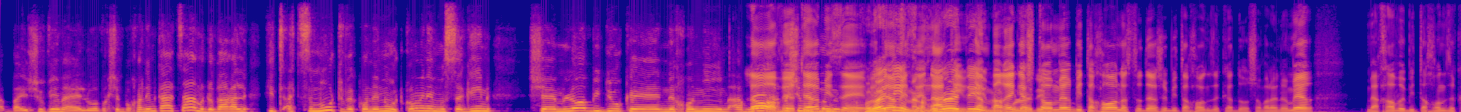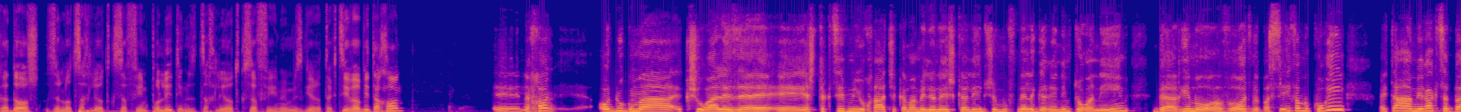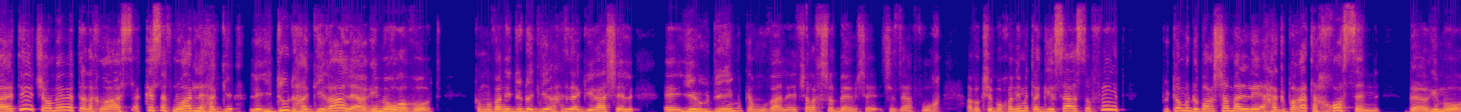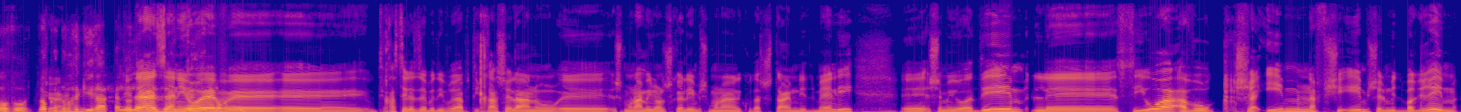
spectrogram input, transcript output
ביישובים האלו, אבל כשבוחנים את ההצעה מדובר על התעצמות וכוננות, כל מיני מושגים שהם לא בדיוק אה, נכונים. הרבה, לא, הרבה ויותר מזה, אנחנו לא יודעים, אנחנו לא יודעים. גם ברגע שאתה אומר ביטחון, אז אתה יודע שביטחון זה קדוש. אבל אני אומר, מאחר וביטחון זה קדוש, זה לא צריך להיות כספים פוליטיים, זה צריך להיות כספים במסגרת תקציב הביטחון. אה, נכון, עוד דוגמה קשורה לזה, אה, יש תקציב מיוחד של כמה מיליוני שקלים שמופנה לגרעינים תורניים בערים מעורבות, ובסעיף המקורי הייתה אמירה קצת בעייתית שאומרת, אנחנו, הכסף נועד להג... לעידוד הגירה לערים מעורבות. כמובן עידוד הגירה זה הגירה של אה, יהודים, כמובן אפשר לחשוד בהם ש, שזה הפוך, אבל כשבוחנים את הגרסה הסופית, פתאום מדובר שם על אה, הגברת החוסן בערים מעורבות. לא כן. כתוב הגירה חלילה. אתה יודע איזה אני אוהב, אה, התייחסתי לזה בדברי הפתיחה שלנו, 8 מיליון שקלים, 8.2 נדמה לי, שמיועדים לסיוע עבור קשיים נפשיים של מתבגרים.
